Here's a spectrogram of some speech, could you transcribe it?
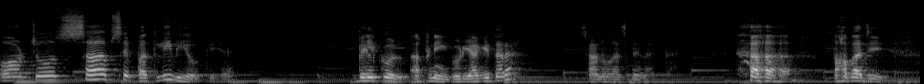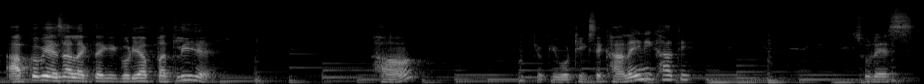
और जो सबसे पतली भी होती है बिल्कुल अपनी गुड़िया की तरह सानू हंसने लगता पापा जी, आपको भी ऐसा लगता है कि गुड़िया पतली है? हाँ क्योंकि वो ठीक से खाना ही नहीं खाती। सुरेश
